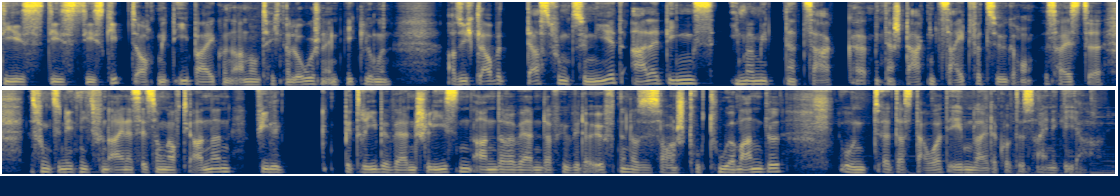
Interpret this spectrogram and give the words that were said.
die, es, die, es, die es gibt, auch mit E-Bike und anderen technologischen Entwicklungen. Also ich glaube, das funktioniert allerdings immer mit einer, äh, mit einer starken Zeitverzögerung. Das heißt, äh, es funktioniert nicht von einer Saison auf die anderen. Viele Betriebe werden schließen, andere werden dafür wieder öffnen. Das ist auch ein Strukturwandel und äh, das dauert eben leider Gottes einige Jahre.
